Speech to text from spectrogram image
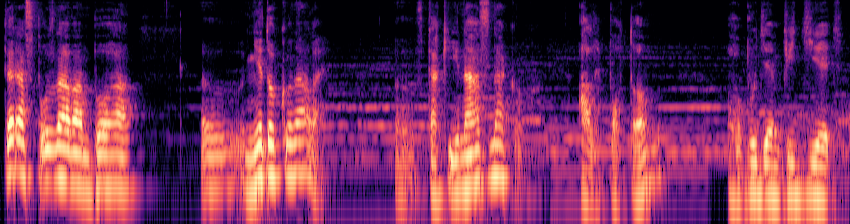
Teraz poznávam Boha e, nedokonale, e, v takých náznakoch. Ale potom ho budem vidieť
